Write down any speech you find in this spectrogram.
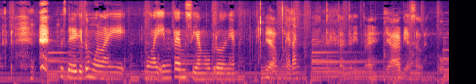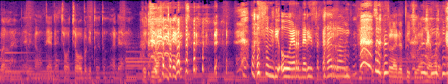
Terus dari situ mulai mulai intens ya ngobrolnya, ya ya mulai kan? cerita-cerita eh ya biasa lah gombal lah jadi kalau nanti ada cowok-cowok begitu tuh ada tujuan Langsung di aware dari sekarang. sebetulnya ada tujuannya mereka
